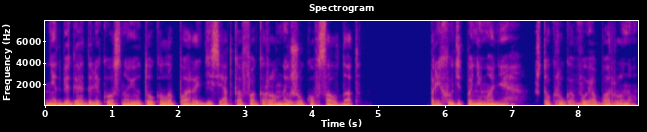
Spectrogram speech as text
не отбегая далеко, снуют около пары десятков огромных жуков-солдат. Приходит понимание, что круговую оборону,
